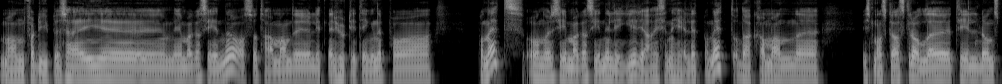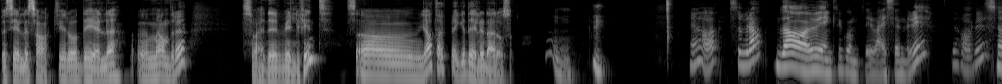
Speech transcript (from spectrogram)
Man fordyper seg øh, med magasinene, og så tar man det litt mer hurtigtingene på, på nett. Og når du sier magasinet ligger ja, i sin helhet på nett, og da kan man øh, hvis man skal scrolle til noen spesielle saker og dele eh, med andre, så er det veldig fint. Så ja takk, begge deler der også. Mm. mm. Ja, så bra. Da har vi egentlig kommet til veis ende, vi. Det har vi. Så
